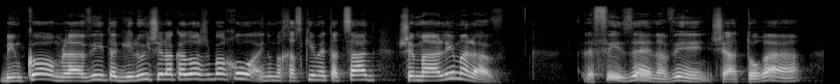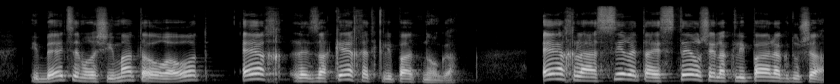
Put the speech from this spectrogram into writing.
במקום להביא את הגילוי של הקדוש ברוך הוא, היינו מחזקים את הצד שמעלים עליו. לפי זה נבין שהתורה היא בעצם רשימת ההוראות איך לזכך את קליפת נוגה. איך להסיר את ההסתר של הקליפה על הקדושה.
